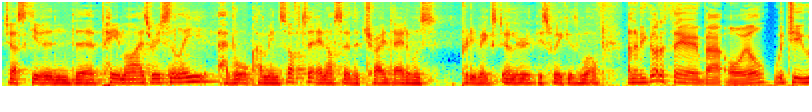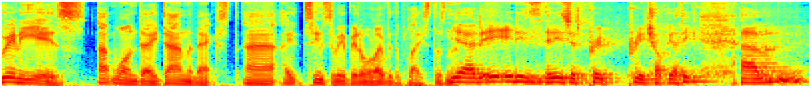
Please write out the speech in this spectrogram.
just given the PMIs recently have all come in softer, and also the trade data was pretty mixed earlier this week as well. And have you got a theory about oil, which it really is, up one day, down the next? Uh, it seems to be a bit all over the place, doesn't it? Yeah, it, it is. It is just pretty, pretty choppy. I think. Um,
